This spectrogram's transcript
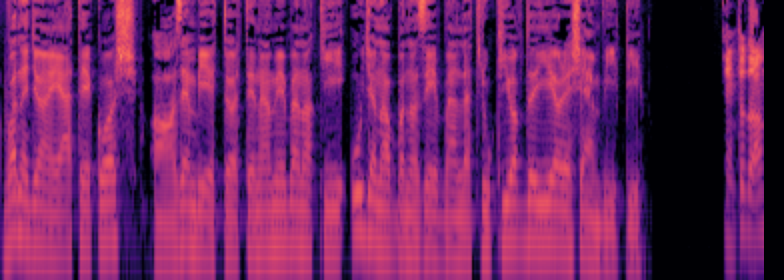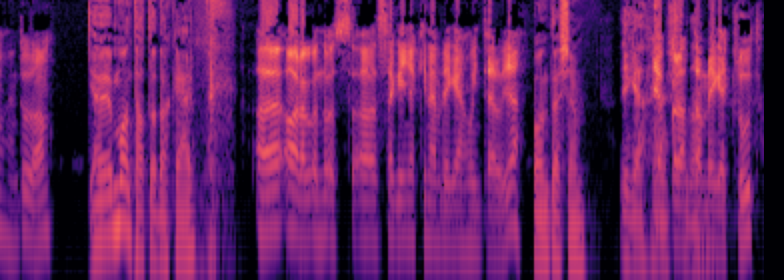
Van egy olyan játékos az NBA történelmében, aki ugyanabban az évben lett Rookie of the Year és MVP. Én tudom, én tudom. Mondhatod akár. Arra gondolsz a szegény, aki nem régen hunyt el, ugye? Pontosan. Igen, én akkor adtam még egy klút.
